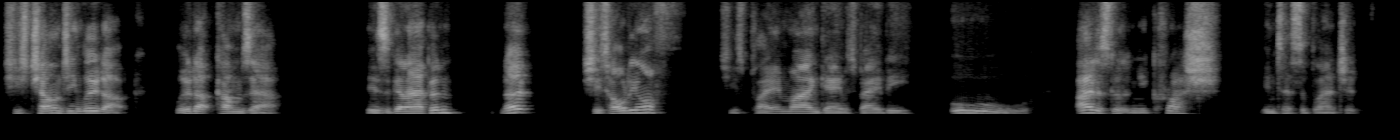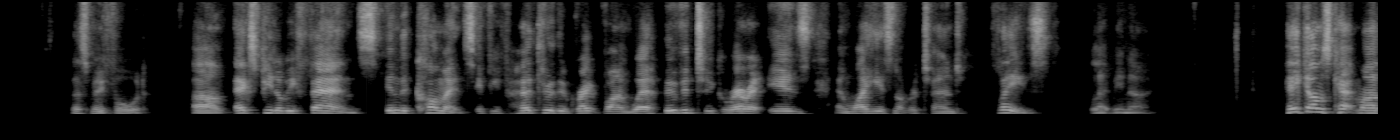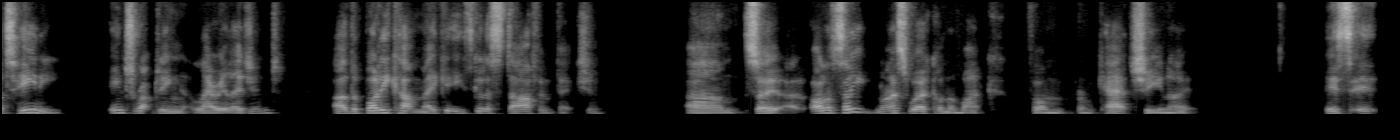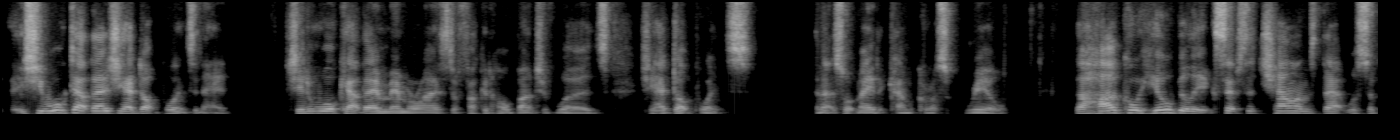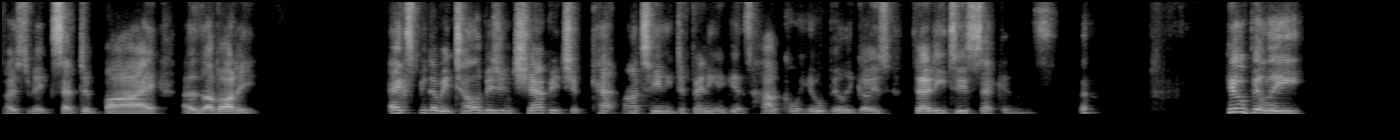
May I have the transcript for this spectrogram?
She's challenging Ludark. Ludark comes out. Is it going to happen? Nope. She's holding off. She's playing mind games, baby. Ooh, I just got a new crush in Tessa Blanchard. Let's move forward. Um, XPW fans, in the comments, if you've heard through the grapevine where Juventud Guerrera is and why he's not returned, please let me know. Here comes Kat Martini interrupting Larry Legend. Uh, the body cut maker, he's got a staph infection. Um, so uh, honestly, nice work on the mic from from Kat. She, you know, it's it, she walked out there. She had dot points in the head. She didn't walk out there and memorized a fucking whole bunch of words. She had dot points, and that's what made it come across real. The hardcore hillbilly accepts the challenge that was supposed to be accepted by the body. XPW Television Championship, Kat Martini defending against Hardcore Hillbilly goes 32 seconds. Hillbilly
